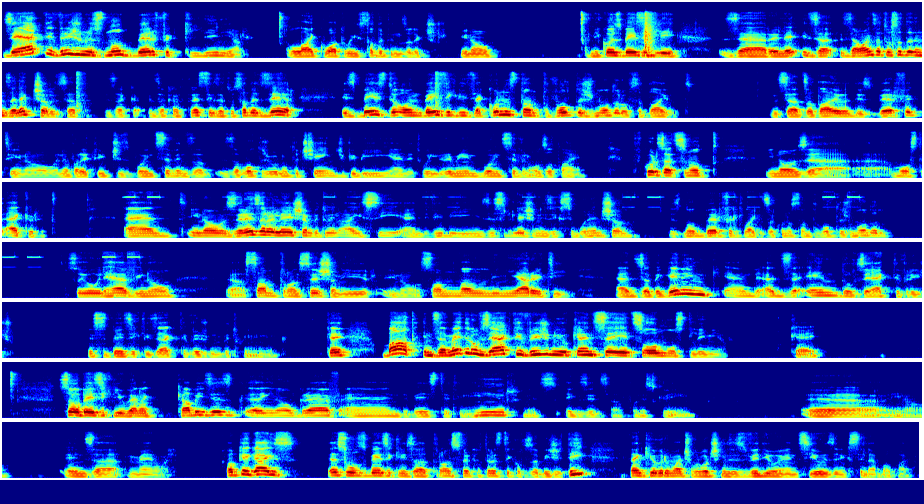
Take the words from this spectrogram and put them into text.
The active region is not perfect linear like what we studied in the lecture, you know, because basically the the, the ones that we studied in the lecture, the, the, the characteristics that we studied there is based on basically the constant voltage model of the diode that the diode is perfect. You know, whenever it reaches 0.7, the, the voltage will not change VBE and it will remain 0.7 all the time. Of course, that's not, you know, the uh, most accurate. And, you know, there is a relation between IC and VBE. This relation is exponential, It's not perfect like the constant voltage model. So you will have, you know, uh, some transition here, you know, some non-linearity at the beginning and at the end of the active region. This is basically the active region between here. Okay, but in the middle of the active region, you can say it's almost linear. Okay, so basically you're gonna copy this, uh, you know, graph and paste it in here. Let's exit the full screen. Uh, you know, in the manual. Okay, guys, this was basically the transfer characteristic of the BJT. Thank you very much for watching this video and see you in the next lab. Bye-bye.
